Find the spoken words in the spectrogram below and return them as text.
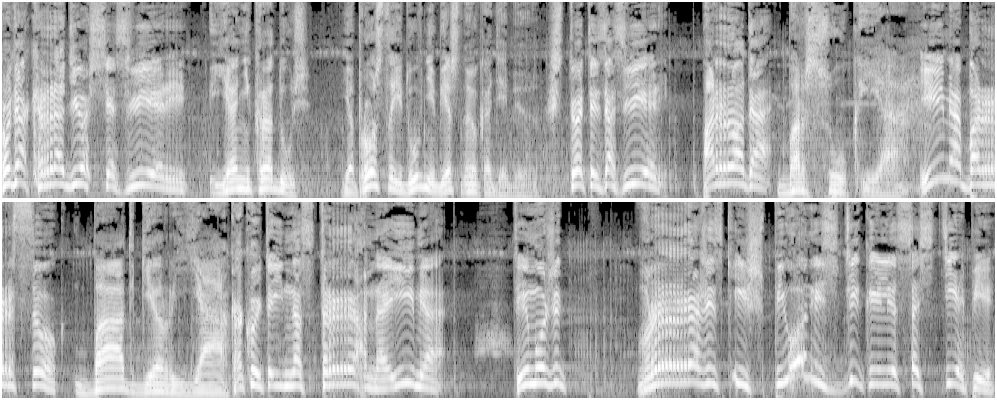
Куда крадешься, зверь?» Я не крадусь. Я просто иду в Небесную Академию. Что ты за зверь? Порода? Барсук я. Имя Барсук? Бадгер я. Какое-то иностранное имя. Ты, может, вражеский шпион из дикой лесостепи?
